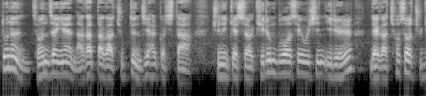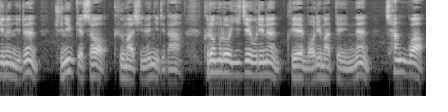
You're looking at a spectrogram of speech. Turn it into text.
또는 전쟁에 나갔다가 죽든지 할 것이다. 주님께서 기름 부어 세우신 이를 내가 쳐서 죽이는 일은 주님께서 금하시는 일이다. 그러므로 이제 우리는 그의 머리맡에 있는 창과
